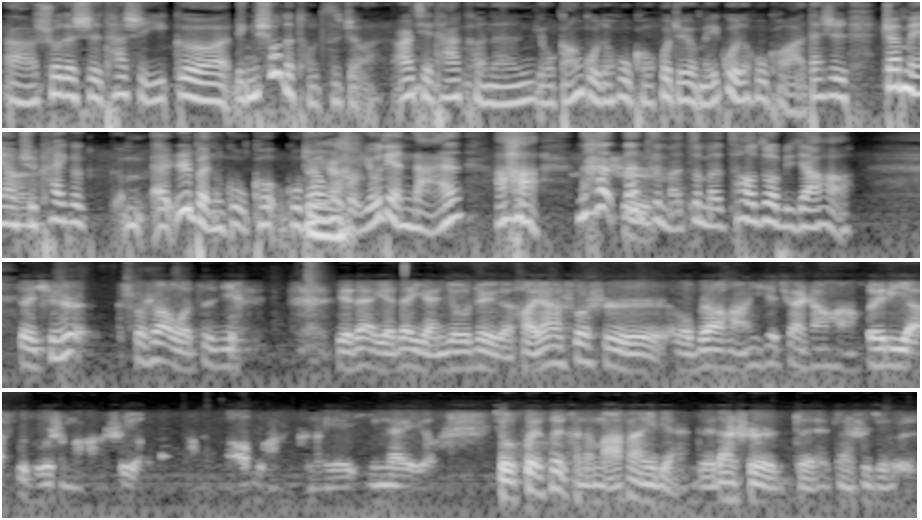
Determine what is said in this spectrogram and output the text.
啊，说的是他是一个零售的投资者，而且他可能有港股的户口或者有美股的户口啊，但是专门要去开个呃日本的股口股票户口有点难啊。那那怎么怎么操作比较好？对，其实说实话，我自己 也在也在研究这个，好像说是我不知道，好像一些券商好像汇利啊、富途什么好像是有的，老虎可能也应该也有，就会会可能麻烦一点，对，但是对，但是就是。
